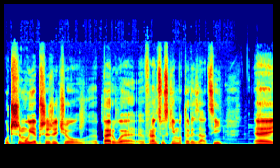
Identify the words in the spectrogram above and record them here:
utrzymuje przy życiu perłę francuskiej motoryzacji. E,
